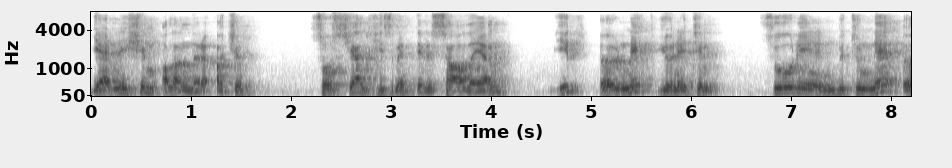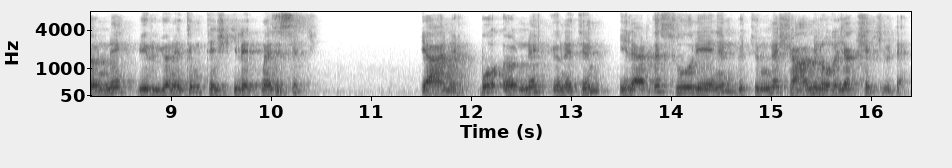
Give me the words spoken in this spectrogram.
yerleşim alanları açıp sosyal hizmetleri sağlayan bir örnek yönetim, Suriye'nin bütününe örnek bir yönetim teşkil etmez isek, yani bu örnek yönetim ileride Suriye'nin bütününe şamil olacak şekilde,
